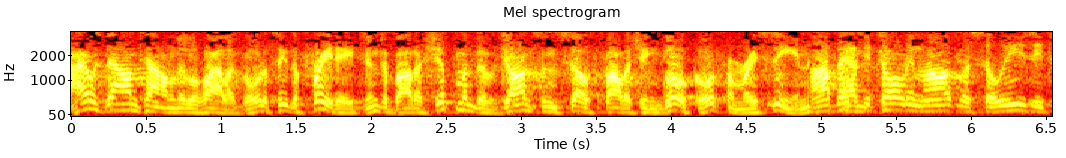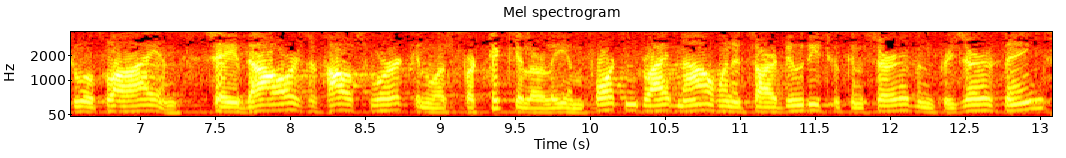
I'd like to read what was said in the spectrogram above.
I was downtown a little while ago to see the freight agent about a shipment of Johnson's self-polishing Glo-Coat from Racine. I bet and- you told him how it was so easy to apply and saved hours of housework and was particularly important right now when it's our duty to conserve and preserve things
